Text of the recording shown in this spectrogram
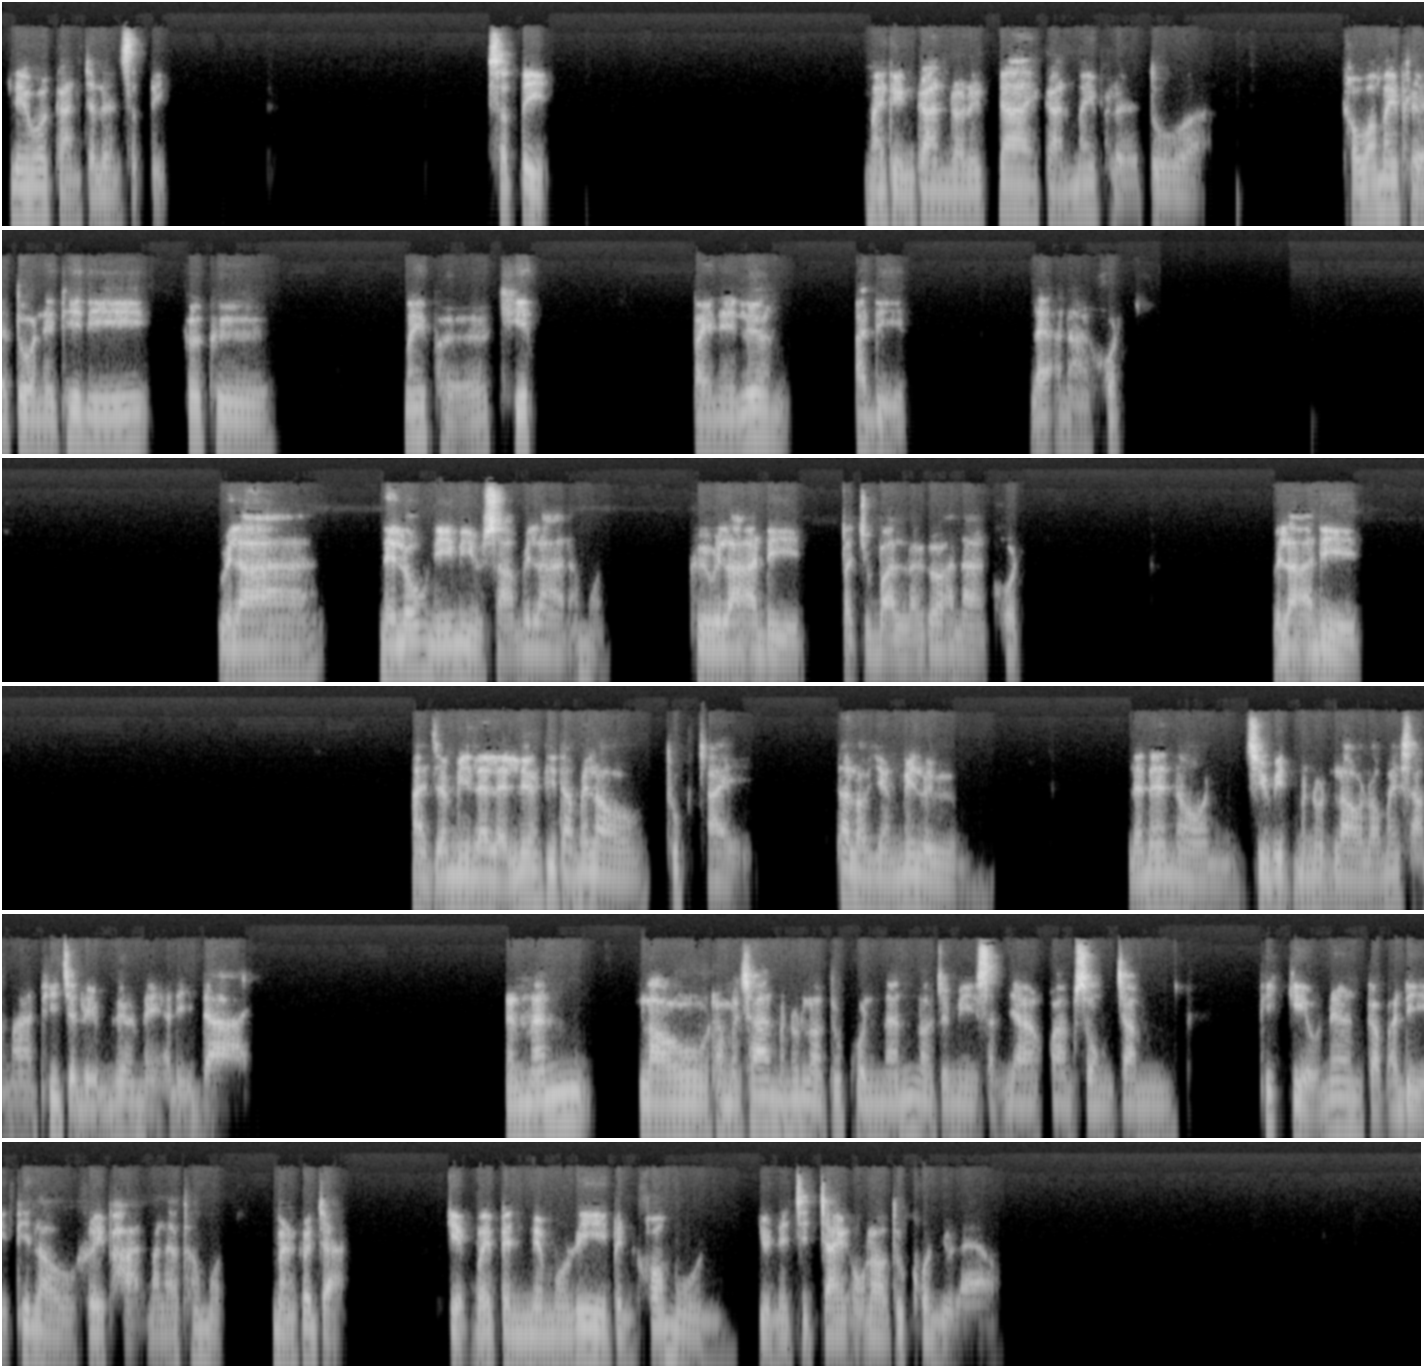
เรียกว่าการเจริญสติ สติ หมายถึงการระลึกได้การไม่เผลอตัวคาว่าไม่เผลอตัวในที่นี้ก็คือ ไม่เผลอคิด ไปในเรื่องอดีต และอนาคต เวลา ในโลกนี้มีอยู่สามเวลาทั้งหมด คือเวลาอดีต ปัจจุบันแล้วก็อนาคต เวลาอดีต อาจจะมีหลาย ๆ เรื่องที่ทำให้เราทุกข์ใจ ถ้าเรายังไม่ลืม และแน่นอนชีวิตมนุษย์เราเราไม่สามารถที่จะลืมเรื่องในอดีตได้ ดังนั้นเราธรรมชาติมนุษย์เราทุกคนนั้น เราจะมีสัญญาความทรงจำ ที่เกี่ยวเนื่องกับอดีตที่เราเคยผ่านมาแล้วทั้งหมด มันก็จะเก็บไว้เป็น memory เป็นข้อมูลอยู่ในจิตใจของเราทุกคนอยู่แล้ว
